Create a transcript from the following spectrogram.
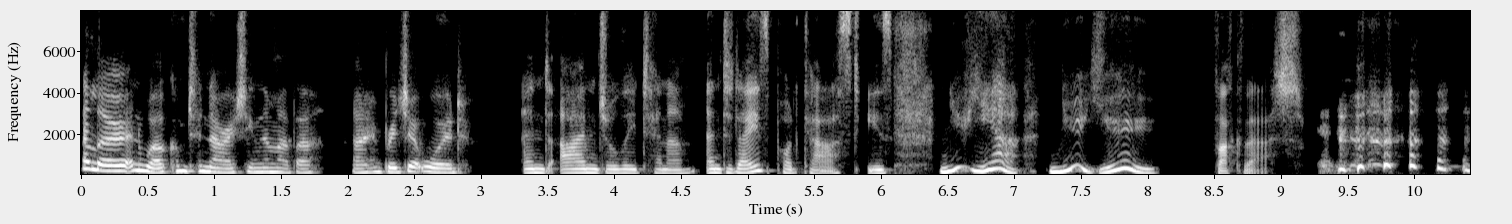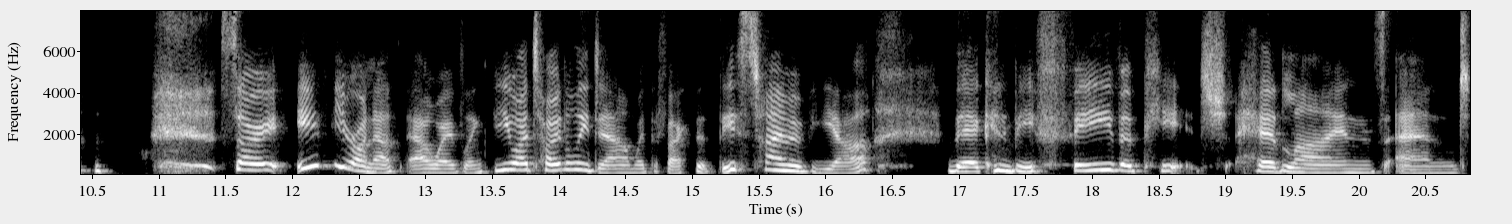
Hello, and welcome to Nourishing the Mother. I'm Bridget Wood. And I'm Julie Tenner. And today's podcast is New Year, New You. Fuck that. so, if you're on our, our wavelength, you are totally down with the fact that this time of year, there can be fever pitch headlines and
